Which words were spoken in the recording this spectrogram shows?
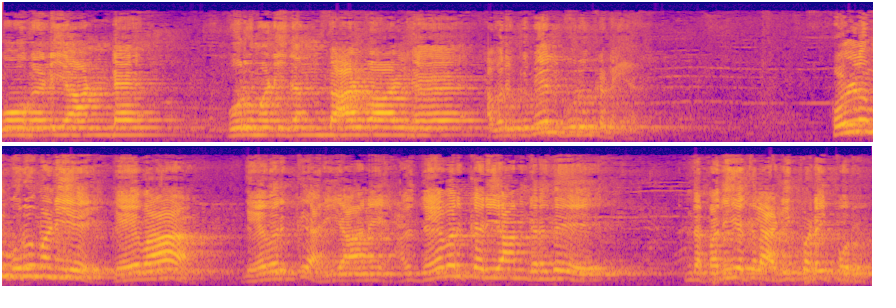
கோகலி ஆண்ட குருமணிதம் தாழ்வாழ்க. அவருக்கு மேல் குரு கிடையாது. கொள்ளும் குருமணியே தேவா. தேவருக்கு அறியானே. அது தேவருக்கு அறியான்ங்கிறது இந்த பதிகத்தில் அடிப்படை பொருள்.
